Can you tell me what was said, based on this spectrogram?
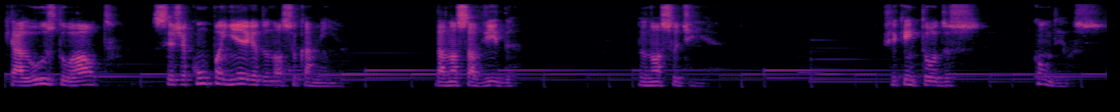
Que a luz do alto seja companheira do nosso caminho, da nossa vida, do nosso dia. Fiquem todos com Deus.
